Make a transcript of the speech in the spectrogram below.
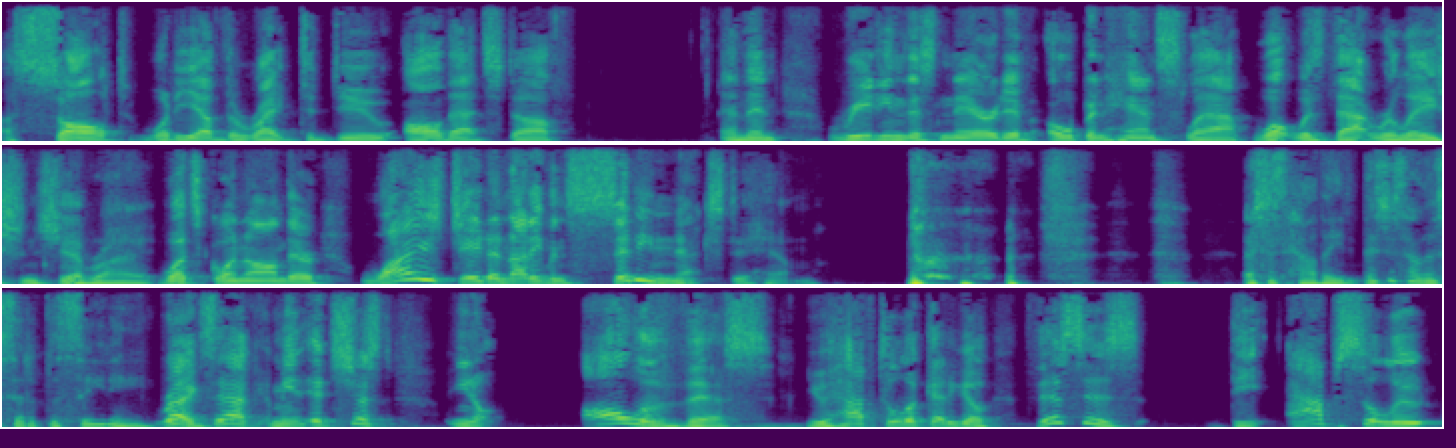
assault what do you have the right to do all that stuff and then reading this narrative open hand slap what was that relationship Right. what's going on there why is jada not even sitting next to him That's just how they. That's just how they set up the seating. Right, exactly. I mean, it's just, you know, all of this, you have to look at it and go, this is the absolute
